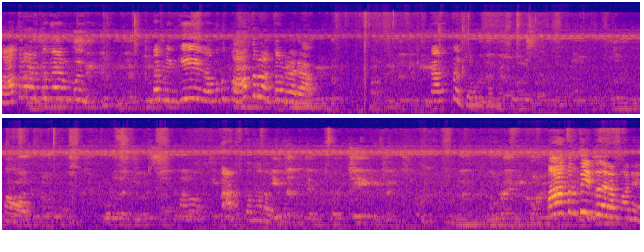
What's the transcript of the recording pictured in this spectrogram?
പാത്രം എടുക്കുന്നതിന് മുമ്പ് പിങ്കി നമുക്ക് പാത്രം എടുത്തോണ്ട് വരാം. പാത്രത്തിൽ ഇട്ട് തരാം മോനെ.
